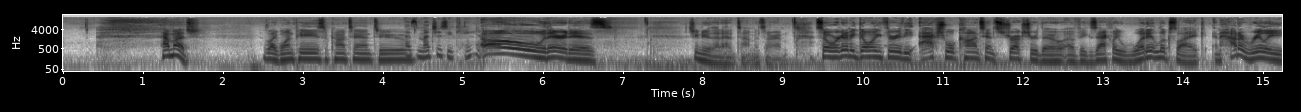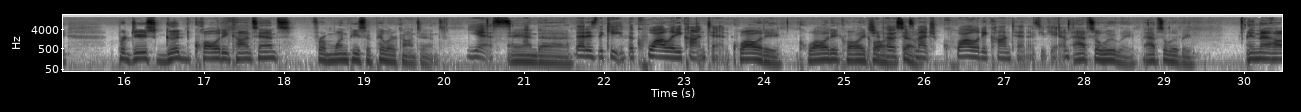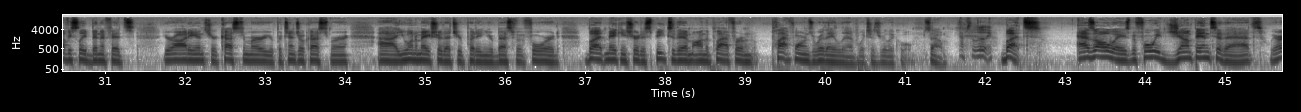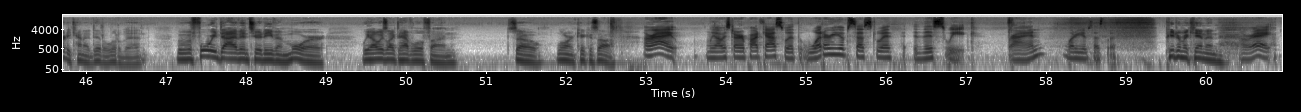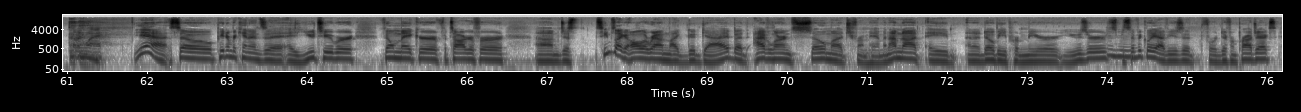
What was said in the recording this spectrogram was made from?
How much? It's like one piece of content, two. As much as you can. Oh, there it is. She knew that ahead of time. It's all right. So we're going to be going through the actual content structure, though, of exactly what it looks like and how to really produce good quality content from one piece of pillar content. Yes. And uh, that is the key. The quality content. quality, quality, quality, You should quality. post as much quality content as you can. Absolutely, absolutely. And that obviously benefits your audience, your customer, your potential customer. Uh, you want to make sure that you're putting your best foot forward, but making sure to speak to them on the platform platforms where they live, which is really cool. So, Absolutely. but as always, before we jump into that, we already kind of did a little bit, but before we dive into it even more, we always like to have a little fun. So, Lauren, kick us off. All right. We always start our podcast with what are you obsessed with this week? Brian, what are you obsessed with? Peter McKinnon. All right. Tell me why. Yeah, so Peter McKinnon's a, a YouTuber, filmmaker, photographer. Um, just seems like an all around like good guy. But I've learned so much from him, and I'm not a an Adobe Premiere user specifically. I've used it for different projects.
